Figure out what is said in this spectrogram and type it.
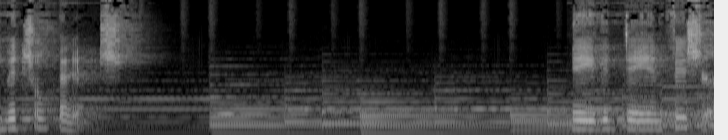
Michel Finch, David Dayan Fisher,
